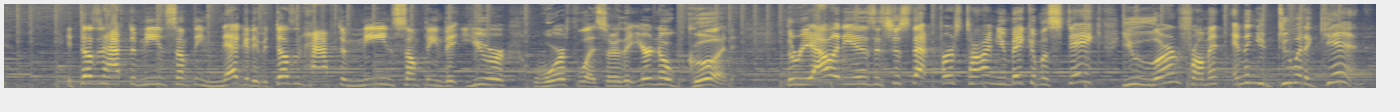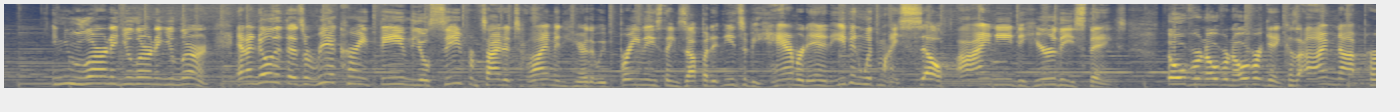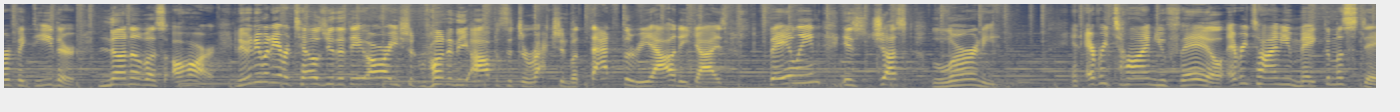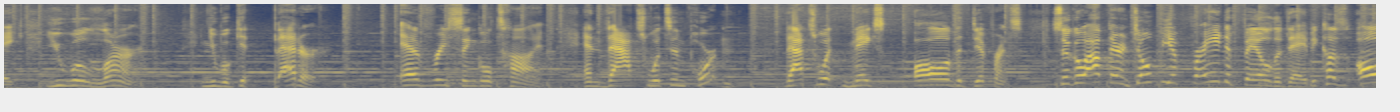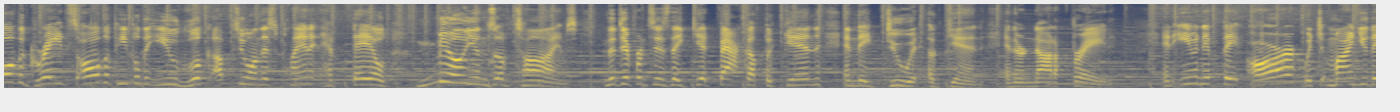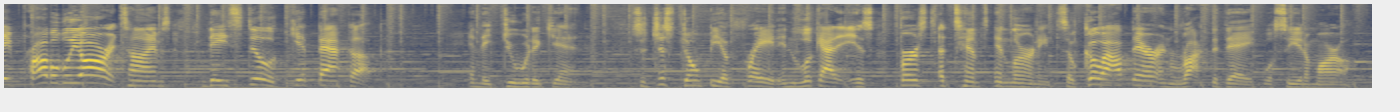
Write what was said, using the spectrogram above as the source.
It doesn't have to mean something negative. It doesn't have to mean something that you're worthless or that you're no good. The reality is, it's just that first time you make a mistake, you learn from it, and then you do it again. And you learn and you learn and you learn. And I know that there's a reoccurring theme that you'll see from time to time in here that we bring these things up, but it needs to be hammered in. Even with myself, I need to hear these things over and over and over again because I'm not perfect either. None of us are. And if anybody ever tells you that they are, you should run in the opposite direction. But that's the reality, guys. Failing is just learning. And every time you fail, every time you make the mistake, you will learn and you will get better every single time. And that's what's important. That's what makes all the difference. So go out there and don't be afraid to fail today because all the greats, all the people that you look up to on this planet have failed millions of times. The difference is they get back up again and they do it again and they're not afraid. And even if they are, which mind you, they probably are at times, they still get back up and they do it again. So just don't be afraid and look at it as first attempt in learning. So go out there and rock the day. We'll see you tomorrow.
